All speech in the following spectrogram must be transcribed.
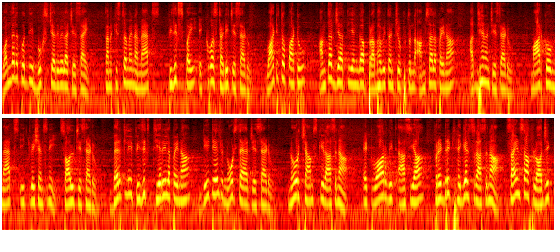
వందల కొద్దీ బుక్స్ చదివేలా చేశాయి. తనకిష్టమైన మ్యాథ్స్ ఫిజిక్స్ పై ఎక్కువ స్టడీ చేశాడు. వాటితో పాటు అంతర్జాతీయంగా ప్రభావితం చూపుతున్న అంశాలపైన అధ్యయనం చేశాడు. మార్కో మ్యాథ్స్ ఈక్వేషన్స్ని సాల్వ్ చేశాడు. బెర్క్లీ ఫిజిక్స్ థియరీలపైన డీటెయిల్డ్ నోట్స్ తయారు చేశాడు. నోర్ చామ్స్కి రాసిన at war with Asia Friedrich Hegel's రాసిన science of logic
